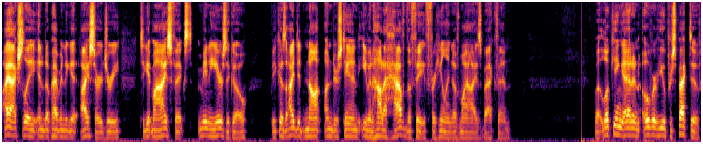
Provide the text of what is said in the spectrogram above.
I actually ended up having to get eye surgery to get my eyes fixed many years ago because I did not understand even how to have the faith for healing of my eyes back then. But looking at an overview perspective,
